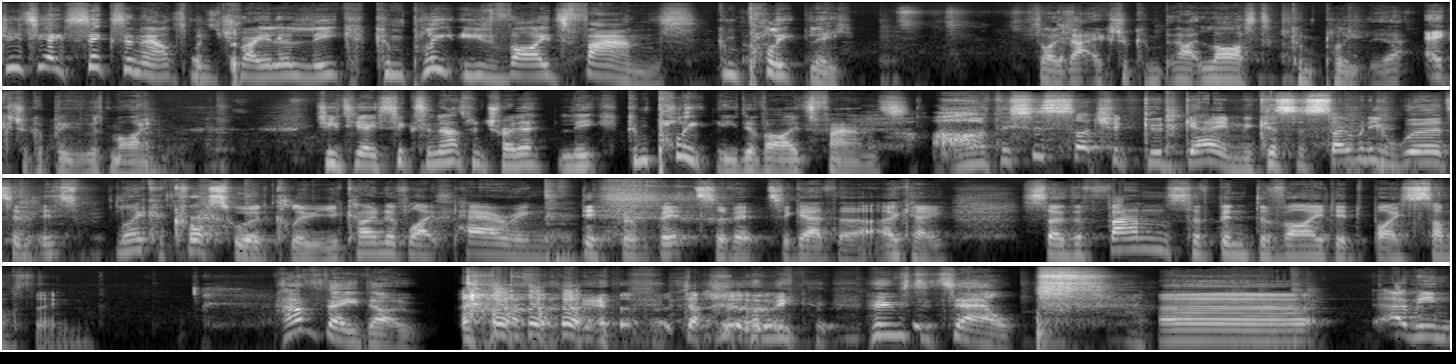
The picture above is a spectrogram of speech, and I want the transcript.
GTA 6 announcement trailer leak completely divides fans. Completely. Sorry, that extra, com- that last completely, that extra completely was mine. GTA 6 announcement trailer leak completely divides fans. Oh, this is such a good game because there's so many words in it. It's like a crossword clue. You're kind of like pairing different bits of it together. Okay, so the fans have been divided by something. Have they though? I mean, who's to tell? Uh, I mean,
